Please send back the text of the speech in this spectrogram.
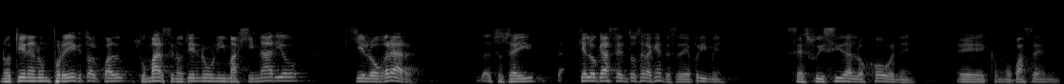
no tienen un proyecto al cual sumarse, no tienen un imaginario que lograr. Entonces, ¿qué es lo que hace entonces la gente? Se deprime, se suicidan los jóvenes, eh, como pasa en,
